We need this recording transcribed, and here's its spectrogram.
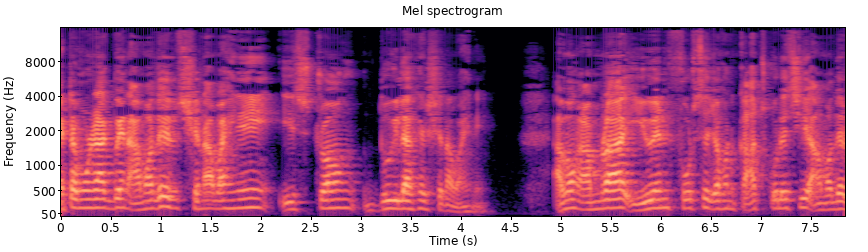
এটা মনে রাখবেন, আমাদের সেনাবাহিনী স্ট্রং দুই লাখের সেনাবাহিনী। এবং আমরা ইউএন ফোর্সে যখন কাজ করেছি, আমাদের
